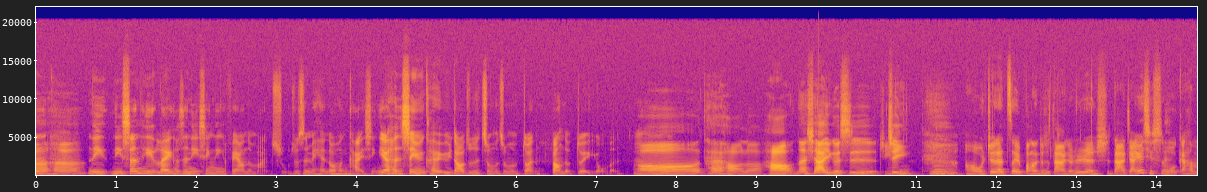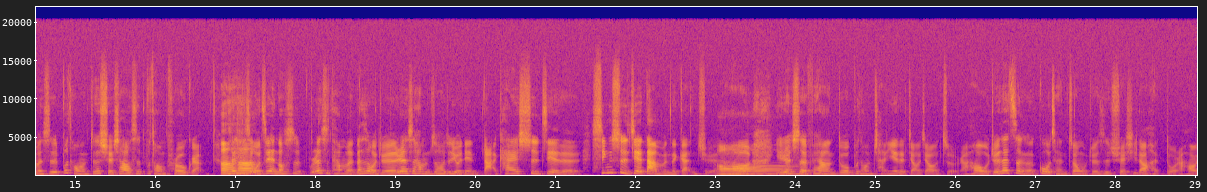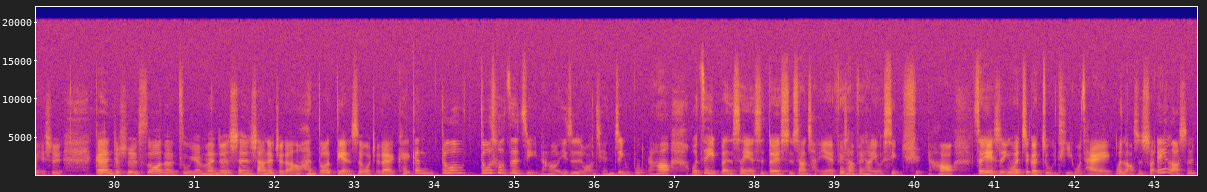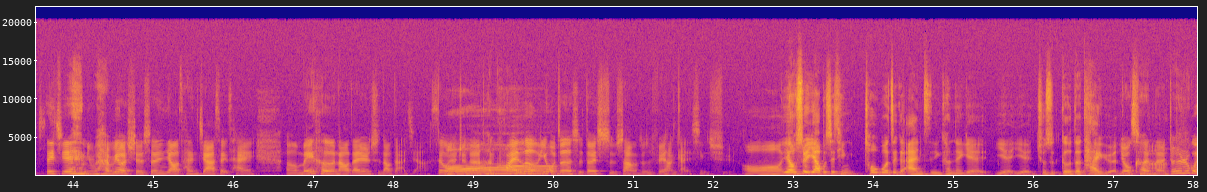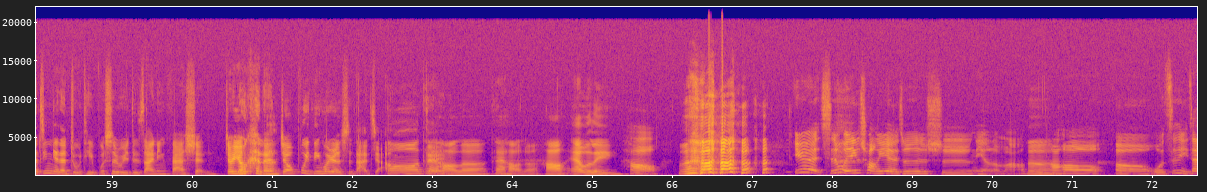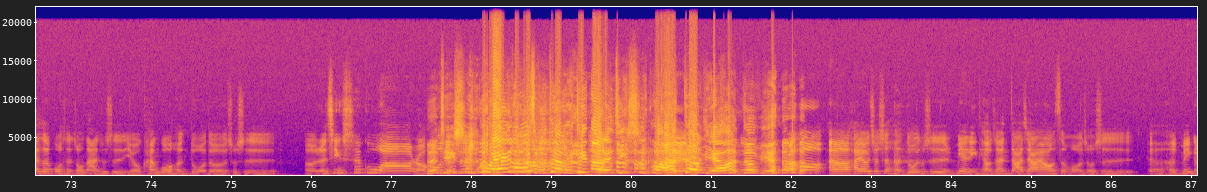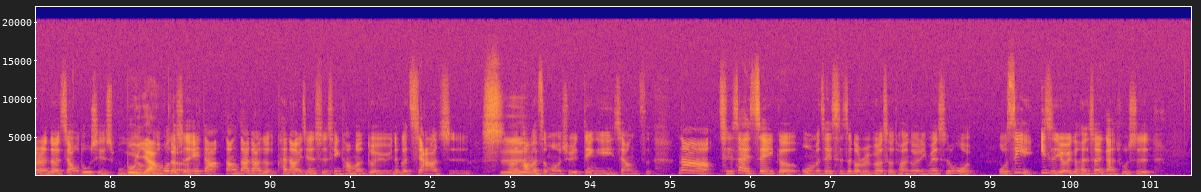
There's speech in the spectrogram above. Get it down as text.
你你身体累，可是你心灵非常的满足，就是每天都很开心，也很幸运可以遇到就是这么这么段棒的队友们。哦，太好了，好，那下一个是静，嗯，哦，我觉得最棒的就是。当然就是认识大家，因为其实我跟他们是不同，就是学校是不同 program，所以其实我之前都是不认识他们，但是我觉得认识他们之后就有点打开世界的新世界大门的感觉，然后也认识了非常多不同产业的佼佼者，然后我觉得在整个过程中，我觉得是学习到很多，然后也是跟就是所有的组员们就是身上就觉得哦很多点是我觉得可以更多督促自己，然后一直往前进步，然后我自己本身也是对时尚产业非常非常有兴趣，然后这也是因为这个主题我才。问老师说：“哎，老师，这届你们还没有学生要参加，所以才呃没和，然后再认识到大家，所以我就觉得很快乐，因为我真的是对时尚就是非常感兴趣。哦，要所以要不是听透过这个案子，你可能也也也就是隔得太远，有可能就是如果今年的主题不是 redesigning fashion，就有可能 就不一定会认识大家。哦，太好了，太好了，好，Evelyn，好。”因为其实我已经创业就是十年了嘛，嗯，然后呃，我自己在这个过程中，当然就是有看过很多的，就是呃人情世故啊，然后人情世故，哎，那为什么特别听到人情世故啊？很 特别，很特别。然后呃，还有就是很多就是面临挑战，大家要怎么就是呃，很每个人的角度其实是不一样的，或者是哎大当大家就看到一件事情，他们对于那个价值是他们怎么去定义这样子。那其实，在这一个我们这次这个 reverse 团队里面，其实我我自己一直有一个很深的感触是，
